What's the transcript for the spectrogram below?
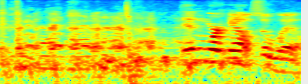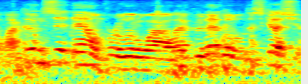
Didn't work out so well. I couldn't sit down for a little while after that little discussion.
